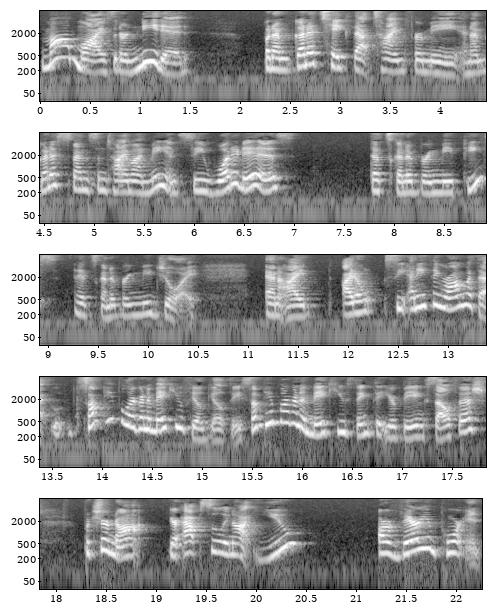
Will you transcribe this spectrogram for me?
mom wise that are needed. But I'm going to take that time for me and I'm going to spend some time on me and see what it is that's going to bring me peace and it's going to bring me joy. And I, I don't see anything wrong with that. Some people are going to make you feel guilty. Some people are going to make you think that you're being selfish, but you're not. You're absolutely not. You are very important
